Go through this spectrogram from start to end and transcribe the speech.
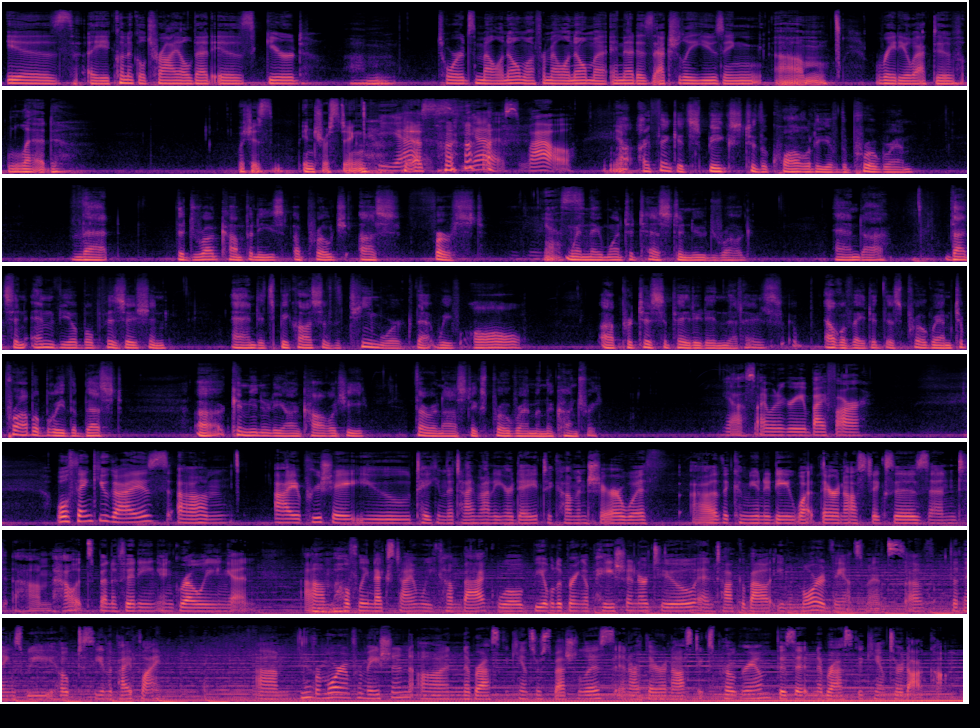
is a clinical trial that is geared um, towards melanoma for melanoma, and that is actually using um, radioactive lead, which is interesting. Yes. yes. Wow. Yeah. I think it speaks to the quality of the program that the drug companies approach us first Yes. when they want to test a new drug. And uh, that's an enviable position. And it's because of the teamwork that we've all uh, participated in that has elevated this program to probably the best uh, community oncology theranostics program in the country. Yes, I would agree by far. Well, thank you guys. Um, I appreciate you taking the time out of your day to come and share with uh, the community what Theranostics is and um, how it's benefiting and growing. And um, hopefully, next time we come back, we'll be able to bring a patient or two and talk about even more advancements of the things we hope to see in the pipeline. Um, For more information on Nebraska Cancer Specialists and our Theranostics program, visit nebraskacancer.com.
